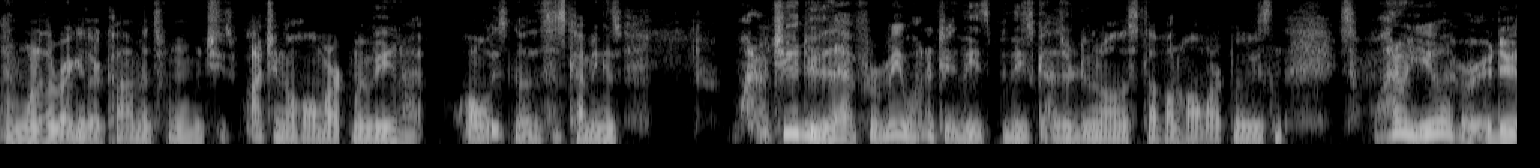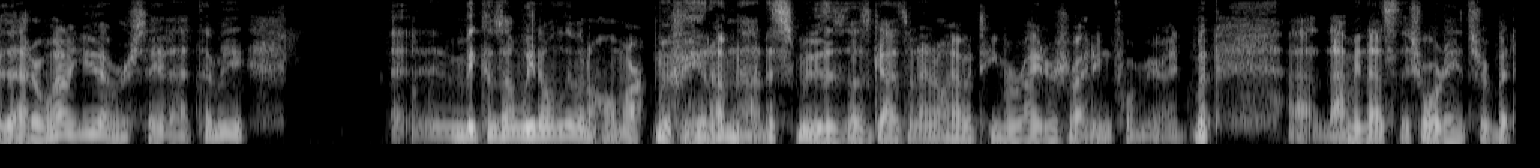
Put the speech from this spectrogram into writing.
And one of the regular comments when she's watching a Hallmark movie, and I always know this is coming, is why don't you do that for me? Why don't you, these, these guys are doing all this stuff on Hallmark movies. And so why don't you ever do that? Or why don't you ever say that to me? Uh, because we don't live in a Hallmark movie and I'm not as smooth as those guys and I don't have a team of writers writing for me. Right. But, uh, I mean, that's the short answer, but,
